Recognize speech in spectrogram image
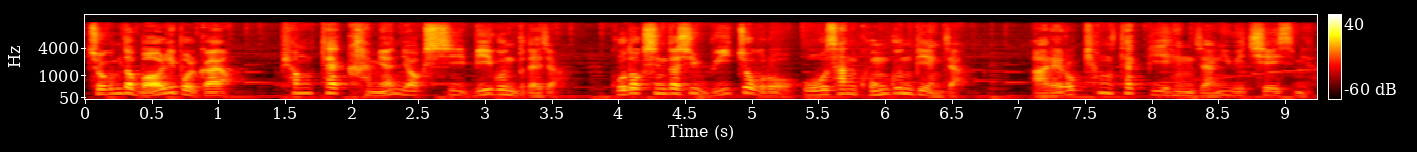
조금 더 멀리 볼까요? 평택하면 역시 미군 부대죠. 고덕신도시 위쪽으로 오산 공군 비행장, 아래로 평택 비행장이 위치해 있습니다.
